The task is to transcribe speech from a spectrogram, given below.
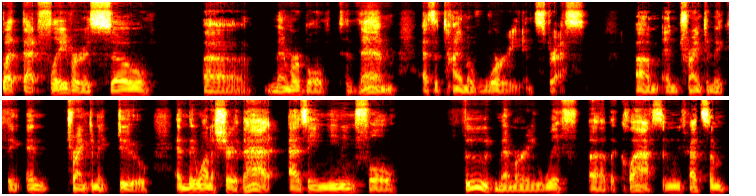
but that flavor is so uh, memorable to them as a time of worry and stress um, and trying to make things and trying to make do and they want to share that as a meaningful food memory with uh, the class and we've had some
